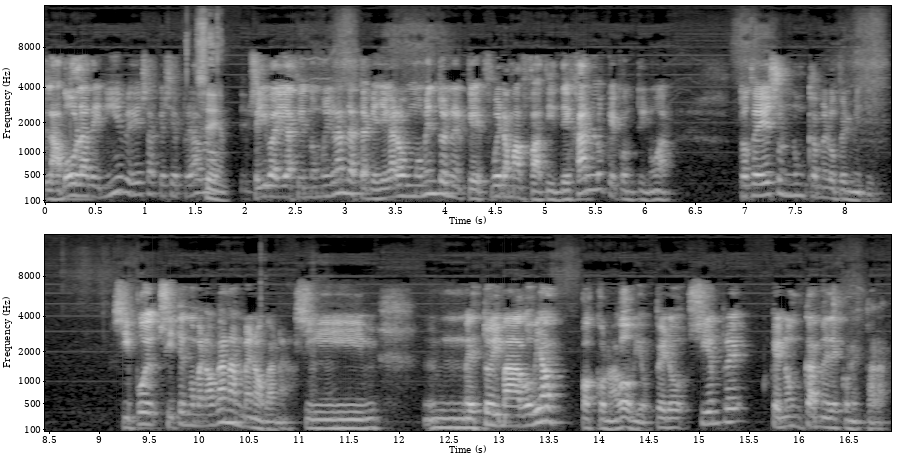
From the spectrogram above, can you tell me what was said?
la bola de nieve, esa que siempre hablo, Sí. se iba a ir haciendo muy grande hasta que llegara un momento en el que fuera más fácil dejarlo que continuar. Entonces eso nunca me lo permití. Si, puedo, si tengo menos ganas, menos ganas. Si estoy más agobiado, pues con agobio. Pero siempre que nunca me desconectara.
